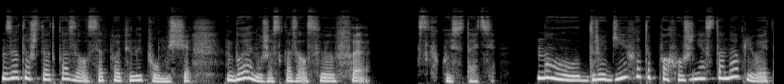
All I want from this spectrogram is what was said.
За то, что отказался от папиной помощи. Бен уже сказал свое «фе». С какой стати? Ну, других это, похоже, не останавливает.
